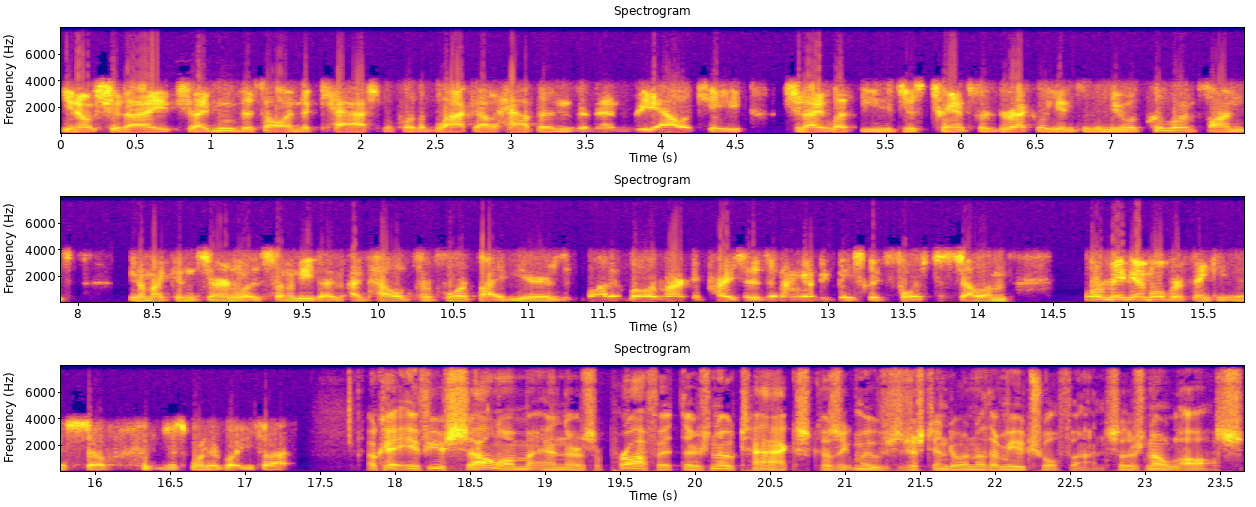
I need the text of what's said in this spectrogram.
you know, should I should I move this all into cash before the blackout happens and then reallocate? Should I let these just transfer directly into the new equivalent funds? You know, my concern was some of these I've, I've held for four or five years, bought at lower market prices, and I'm going to be basically forced to sell them. Or maybe I'm overthinking this. So, just wondered what you thought. Okay, if you sell them and there's a profit, there's no tax because it moves just into another mutual fund. So there's no loss.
